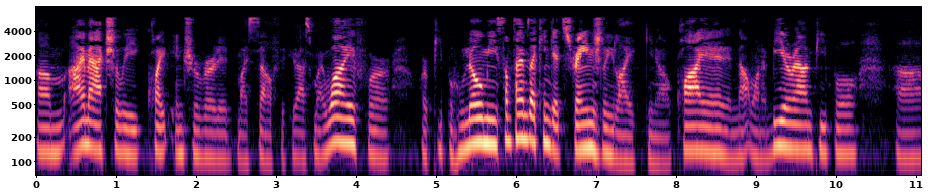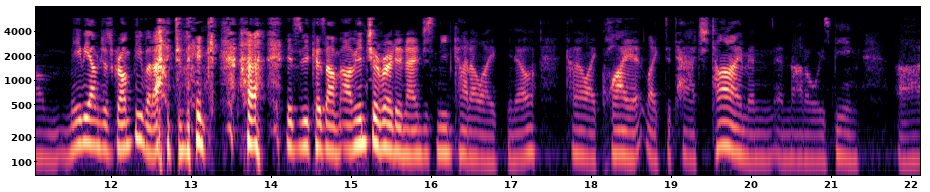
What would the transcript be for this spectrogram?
um, I'm actually quite introverted myself. If you ask my wife or or people who know me. Sometimes I can get strangely like, you know, quiet and not want to be around people. Um, maybe I'm just grumpy, but I like to think it's because I'm I'm introverted and I just need kind of like you know, kind of like quiet, like detached time, and and not always being uh,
